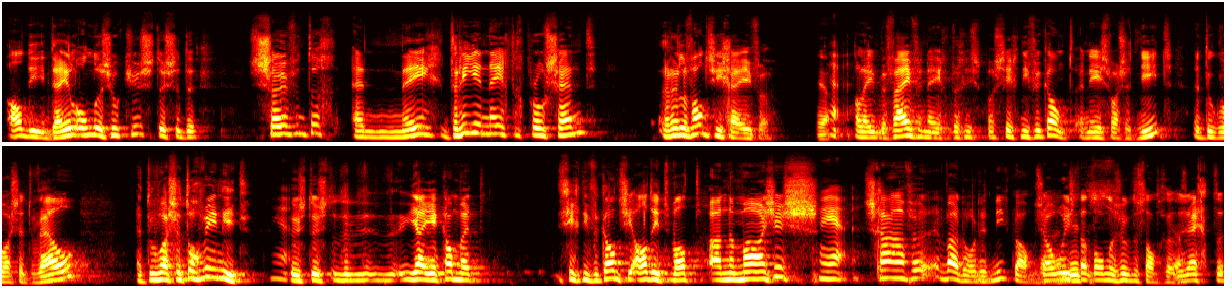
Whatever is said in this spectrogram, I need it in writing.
al die deelonderzoekjes tussen de 70 en 9 93 procent relevantie geven. Ja. Ja. Alleen bij 95 is het pas significant. En eerst was het niet, en toen was het wel, en toen was het toch weer niet. Ja. Dus, dus ja, je kan met significantie altijd wat aan de marges Ja. schaven, waardoor dit niet kwam. Zo is dat is- onderzoek tot stand gekomen. Dat is echt, eh,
